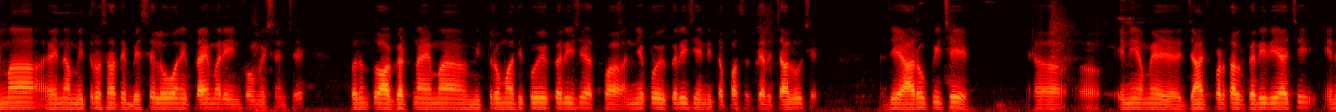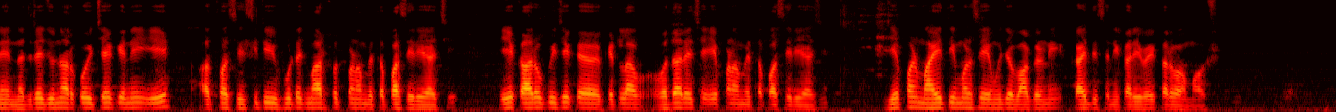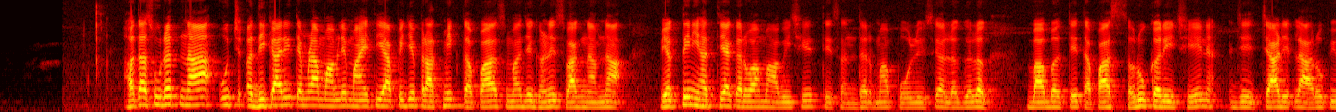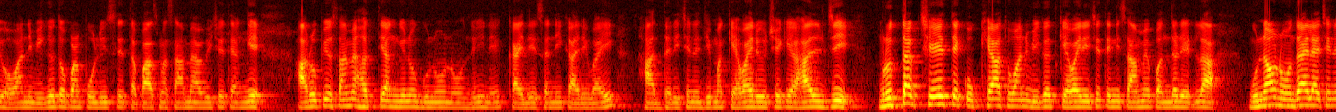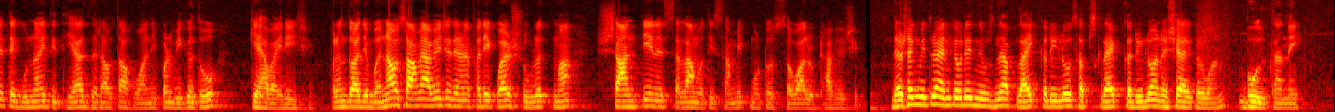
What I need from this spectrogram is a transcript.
એમાં એના મિત્રો સાથે બેસેલ હોવાની પ્રાઇમરી ઇન્ફોર્મેશન છે. પરંતુ આ ઘટના એમાં મિત્રોમાંથી કોઈએ કરી છે અથવા અન્ય કોઈ કરી છે, એની તપાસ અત્યારે ચાલુ છે. જે આરોપી છે એની અમે જાંચ પડતાલ કરી રહ્યા છીએ. એને નજરે જુનાર કોઈ છે કે નહીં એ, અથવા સીસીટીવી ફૂટેજ મારફત પણ અમે તપાસી રહ્યા છીએ. એક આરોપી છે કે કેટલા વધારે છે એ પણ અમે તપાસી રહ્યા છીએ. જે પણ માહિતી મળશે એ મુજબ આગળની કાયદેસરની કાર્યવાહી કરવામાં આવશે. હતા સુરતના ઉચ્ચ અધિકારી તેમણે મામલે માહિતી આપી જે પ્રાથમિક તપાસમાં જે ગણેશ વાઘ નામના વ્યક્તિની હત્યા કરવામાં આવી છે તે સંદર્ભમાં પોલીસે અલગ અલગ બાબતે તપાસ શરૂ કરી છે અને જે ચાર જેટલા આરોપીઓ હોવાની વિગતો પણ પોલીસે તપાસમાં સામે આવી છે તે અંગે આરોપીઓ સામે હત્યા અંગેનો ગુનો નોંધીને કાયદેસરની કાર્યવાહી હાથ ધરી છે અને જેમાં કહેવાય રહ્યું છે કે હાલ જે મૃતક છે તે કુખ્યાત હોવાની વિગત કહેવાય રહી છે. તેની સામે પંદર જેટલા ગુનાઓ નોંધાયેલા છે અને તે ગુનાહિત ઇતિહાસ ધરાવતા હોવાની પણ વિગતો કહેવાઈ રહી છે. પરંતુ આજે બનાવ સામે આવ્યો છે. તેણે ફરી એકવાર સુરતમાં શાંતિ અને સલામતી સામે એક મોટો સવાલ ઉઠાવ્યો છે. દર્શક મિત્રો એન કવરેજ ન્યૂઝને આપ લાઇક કરી લો સબસ્ક્રાઇબ કરી લો અને શેર કરવાનું ભૂલતા નહીં.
